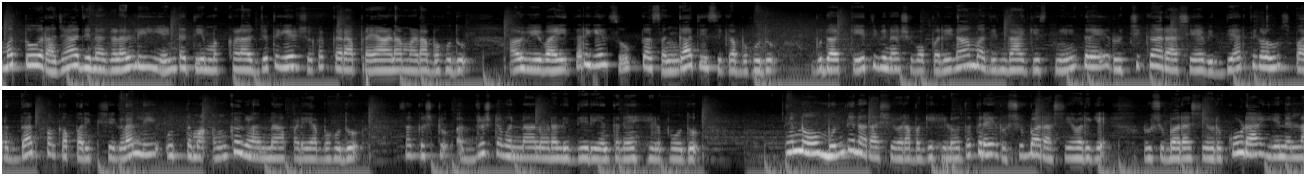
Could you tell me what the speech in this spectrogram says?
ಮತ್ತು ರಜಾ ದಿನಗಳಲ್ಲಿ ಹೆಂಡತಿ ಮಕ್ಕಳ ಜೊತೆಗೆ ಸುಖಕರ ಪ್ರಯಾಣ ಮಾಡಬಹುದು. ಅವಿವಾಹಿತರಿಗೆ ಸೂಕ್ತ ಸಂಗಾತಿ ಸಿಗಬಹುದು. ಬುಧ ಕೇತುವಿನ ಶುಭ ಪರಿಣಾಮದಿಂದಾಗಿ ಸ್ನೇಹಿತರೆ, ರುಚಿಕ ರಾಶಿಯ ವಿದ್ಯಾರ್ಥಿಗಳು ಸ್ಪರ್ಧಾತ್ಮಕ ಪರೀಕ್ಷೆಗಳಲ್ಲಿ ಉತ್ತಮ ಅಂಕಗಳನ್ನು ಪಡೆಯಬಹುದು. ಸಾಕಷ್ಟು ಅದೃಷ್ಟವನ್ನು ನೋಡಲಿದ್ದೀರಿ ಅಂತಲೇ ಹೇಳ್ಬೋದು. ಇನ್ನು ಮುಂದಿನ ರಾಶಿಯವರ ಬಗ್ಗೆ ಹೇಳೋದಾದರೆ ಋಷಭ ರಾಶಿಯವರಿಗೆ. ಋಷಭ ರಾಶಿಯವರು ಕೂಡ ಏನೆಲ್ಲ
